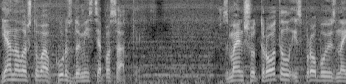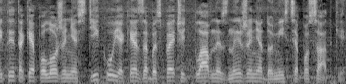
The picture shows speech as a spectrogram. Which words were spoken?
Я налаштував курс до місця посадки. Зменшу тротл і спробую знайти таке положення стіку, яке забезпечить плавне зниження до місця посадки.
